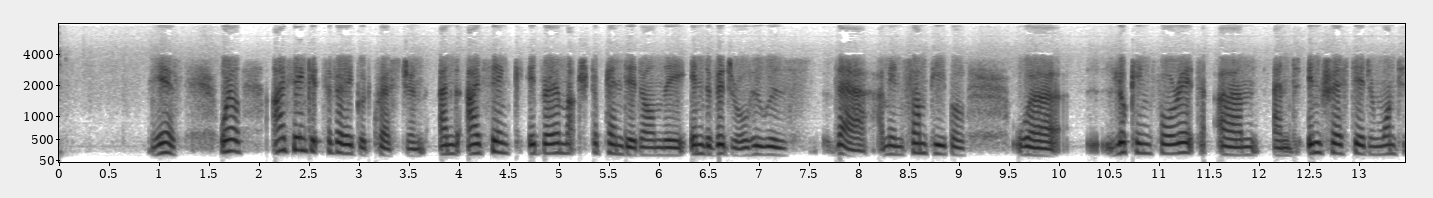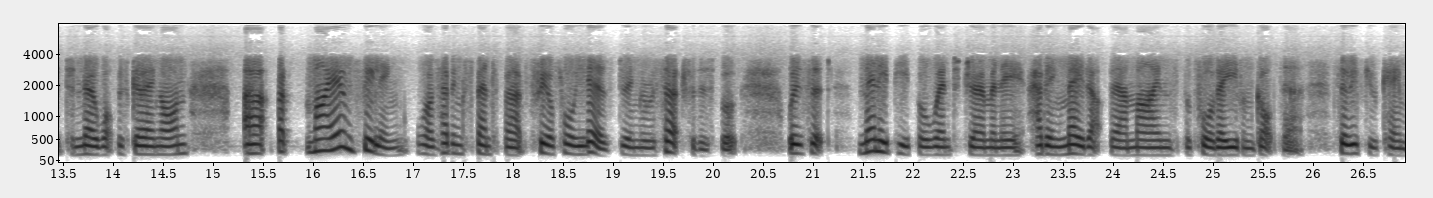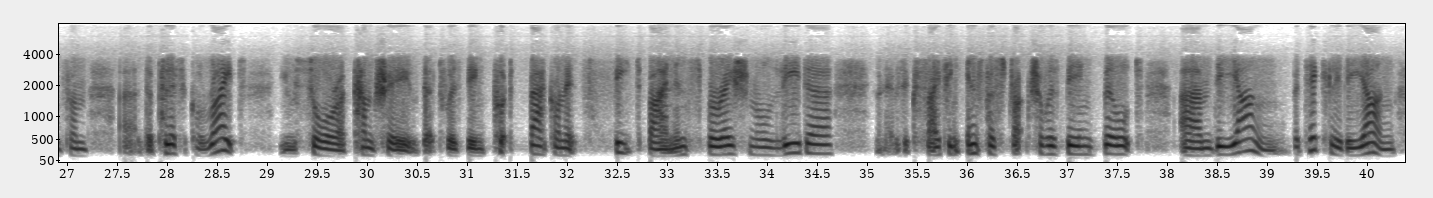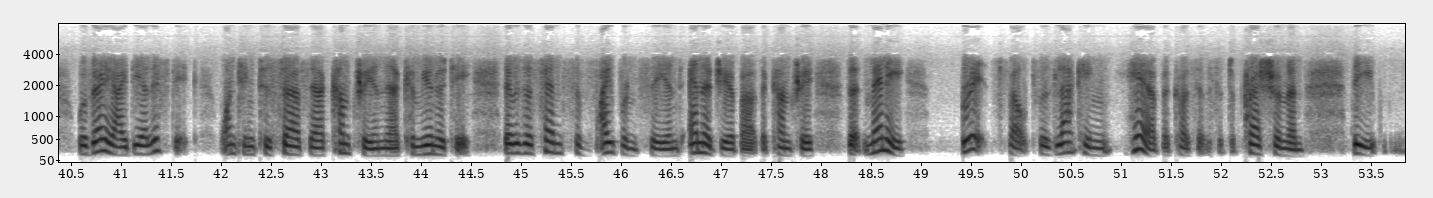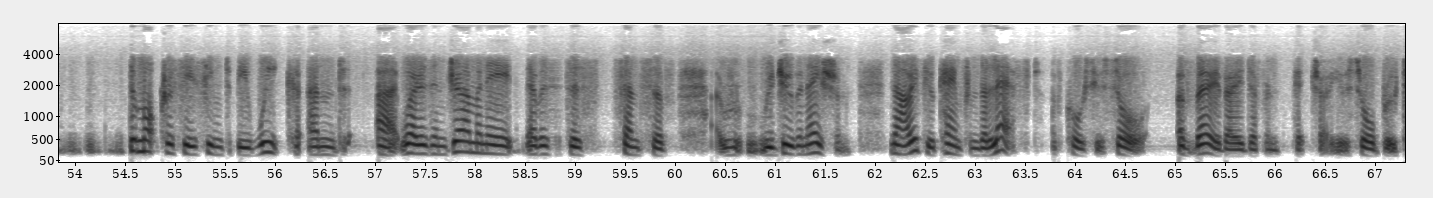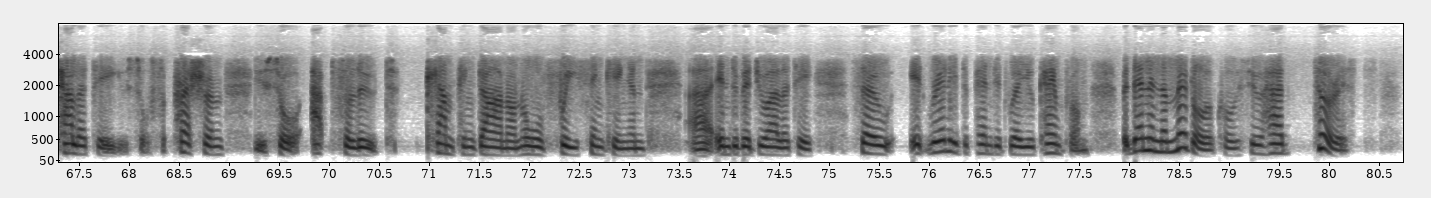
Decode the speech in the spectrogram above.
Yes. Well, I think it's a very good question, and I think it very much depended on the individual who was there. I mean, some people were looking for it um, and interested and wanted to know what was going on. Uh, but my own feeling was, having spent about three or four years doing the research for this book, was that many people went to Germany having made up their minds before they even got there. So if you came from uh, the political right, you saw a country that was being put back on its feet by an inspirational leader. There was exciting infrastructure was being built. Um, the young, particularly the young, were very idealistic, wanting to serve their country and their community. There was a sense of vibrancy and energy about the country that many Brits felt was lacking here because there was a depression and the democracy seemed to be weak and uh, whereas in Germany, there was this sense of re- rejuvenation. Now, if you came from the left, of course, you saw a very, very different picture. You saw brutality, you saw suppression, you saw absolute clamping down on all free thinking and uh, individuality. So it really depended where you came from. But then in the middle, of course, you had tourists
